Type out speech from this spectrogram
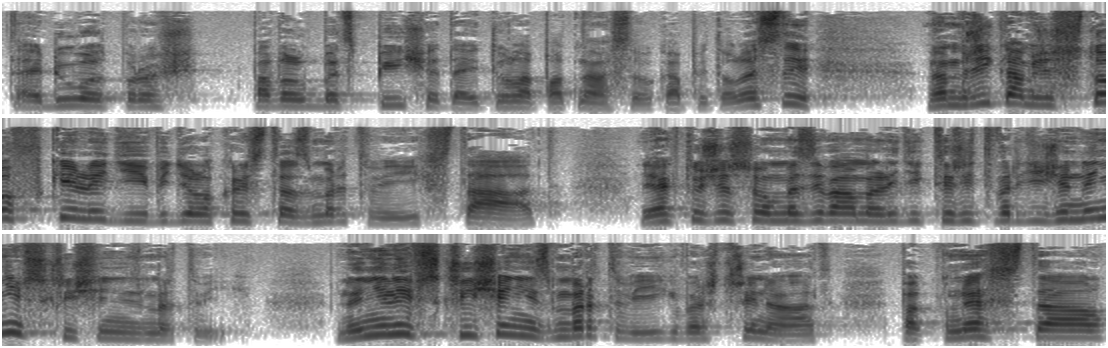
To je důvod, proč Pavel vůbec píše tady tuhle 15. kapitolu. Jestli vám říkám, že stovky lidí vidělo Krista z mrtvých stát, jak to, že jsou mezi vámi lidi, kteří tvrdí, že není vzkříšení z mrtvých. Není-li vzkříšení z mrtvých, verš 13, pak nestal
